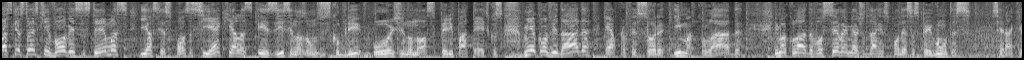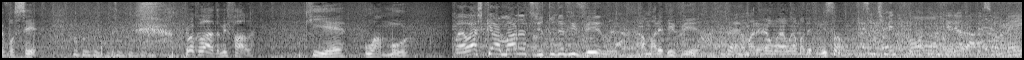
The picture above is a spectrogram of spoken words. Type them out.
As questões que envolvem esses temas e as respostas, se é que elas existem, nós vamos descobrir hoje no nosso Peripatéticos. Minha convidada é a professora Imaculada. Imaculada, você vai me ajudar a responder essas perguntas? Será que é você? Imaculada, me fala, o que é o amor? Eu acho que amar antes de tudo é viver, né? Amar é viver. É. Amar é uma, é uma definição. Sentimento bom, querer outra pessoa bem,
